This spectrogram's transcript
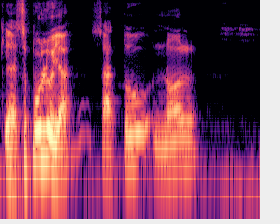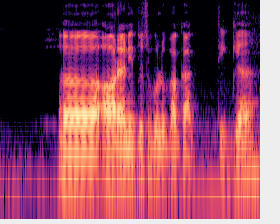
ya sepuluh ya satu nol oranye itu sepuluh pangkat tiga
